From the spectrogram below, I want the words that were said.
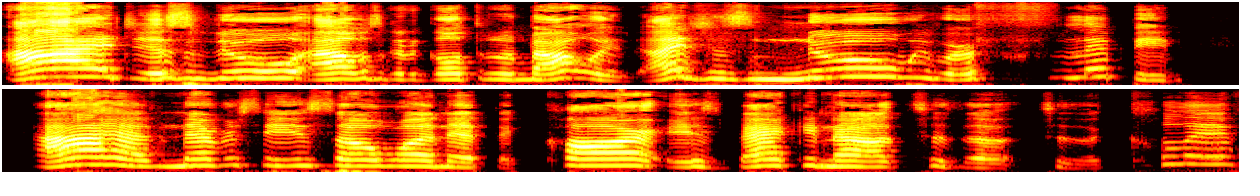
I just knew I was gonna go through the mountain. I just knew we were flipping. I have never seen someone that the car is backing out to the to the cliff,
